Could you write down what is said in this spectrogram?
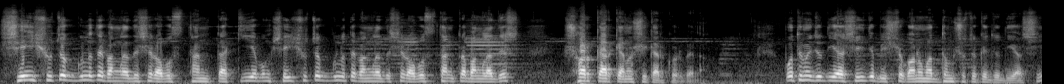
সেই সূচকগুলোতে বাংলাদেশের অবস্থানটা কী এবং সেই সূচকগুলোতে বাংলাদেশের অবস্থানটা বাংলাদেশ সরকার কেন স্বীকার করবে না? প্রথমে যদি আসি, যে বিশ্ব গণমাধ্যম সূচকে যদি আসি,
